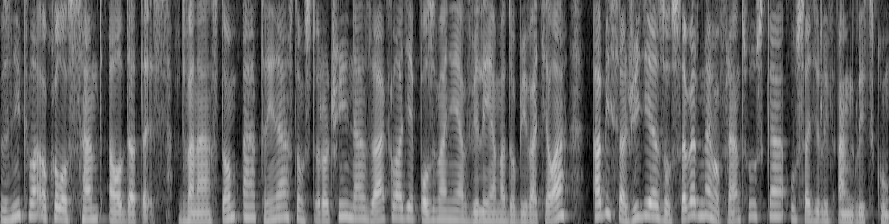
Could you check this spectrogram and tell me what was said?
vznikla okolo St. Aldates v 12. a 13. storočí na základe pozvania Williama dobyvateľa, aby sa Židia zo severného Francúzska usadili v Anglicku.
